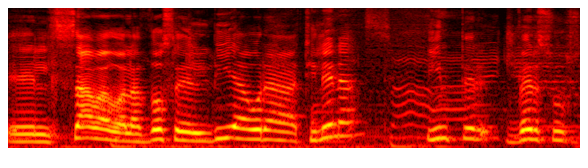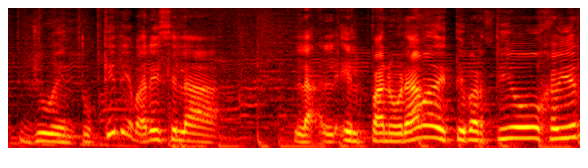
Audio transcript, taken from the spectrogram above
el sábado a las 12 del día, hora chilena, Inter versus Juventus. ¿Qué te parece la, el panorama de este partido, Javier?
